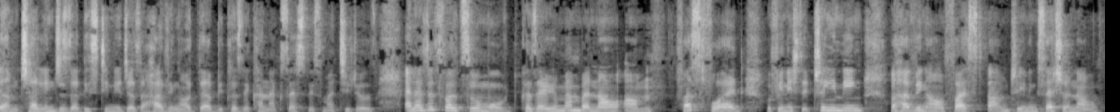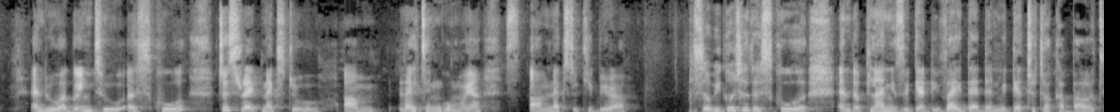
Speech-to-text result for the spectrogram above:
um, challenges that these teenagers are having out there because they can't access these materials. And I just felt so moved because I remember now um, fast forward we finished the training we're having our first um, training session now and we were going to a school just right next to um, right in Gumuya, um, next to Kibera. So we go to the school, and the plan is we get divided and we get to talk about.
